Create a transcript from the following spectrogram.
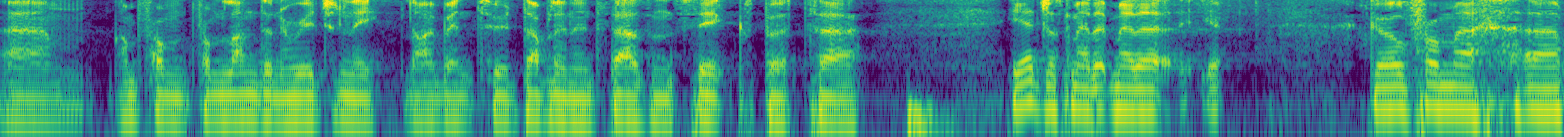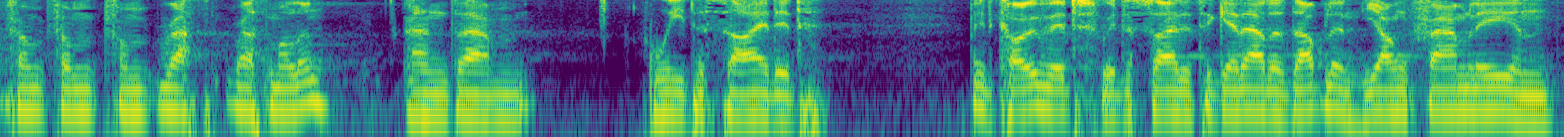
Um, I'm from from London originally. I went to Dublin in 2006, but uh, yeah, just met a, met a yeah, girl from uh, uh, from from from Rath, Rathmullan, and um, we decided mid COVID we decided to get out of Dublin, young family, and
